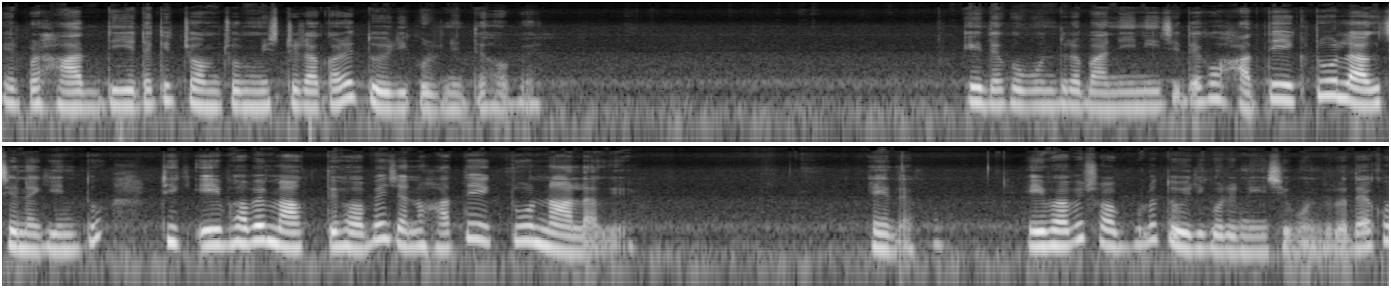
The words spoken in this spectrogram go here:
এরপর হাত দিয়ে এটাকে চমচম মিষ্টির আকারে তৈরি করে নিতে হবে। এই দেখো বন্ধুরা বানিয়ে নিয়েছি। দেখো হাতে একটুও লাগছে না কিন্তু ঠিক এইভাবে মাখতে হবে যেন হাতে একটুও না লাগে। এই দেখো, এইভাবে সবগুলো তৈরি করে নিয়েছি বন্ধুরা। দেখো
